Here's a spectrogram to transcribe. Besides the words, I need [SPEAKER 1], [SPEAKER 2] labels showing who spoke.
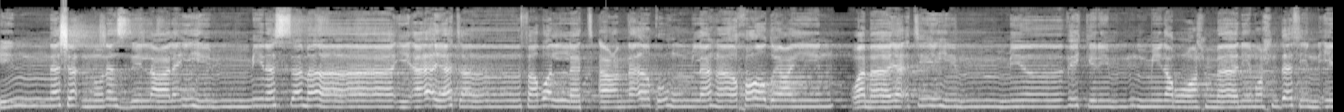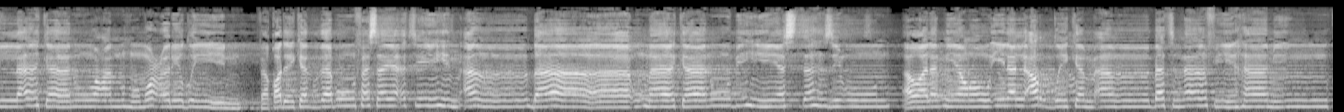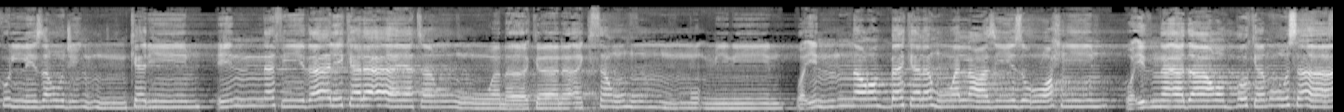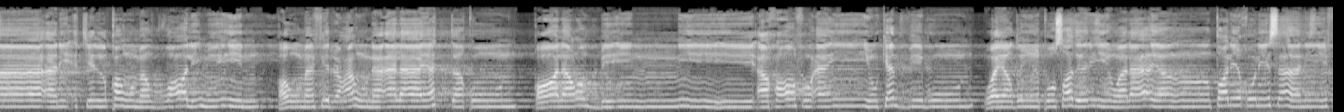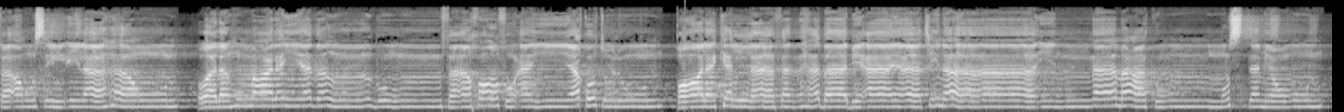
[SPEAKER 1] إن نشأ ننزل عليهم من السماء آية فظلت أعناقهم لها خاضعين وما يأتيهم من ذكر من الرحمن محدث إلا كانوا عنه معرضين فقد كذبوا فسيأتيهم أنباء ما كانوا به يستهزئون أولم يروا إلى الأرض كم أنبتنا فيها من كل زوج كريم إن في ذلك لآية وما كان أكثرهم مؤمنين وإن ربك لهو العزيز الرحيم وإذ نادى ربك موسى أن ائت القوم الظالمين قوم فرعون ألا يتقون قال رب إني أخاف أن يكذبون ويضيق صدري ولا ينطلق لساني فأرسل إلى هارون ولهم علي ذنب فأخاف أن يقتلون قال كلا فاذهبا بآياتنا إنا معكم مستمعون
